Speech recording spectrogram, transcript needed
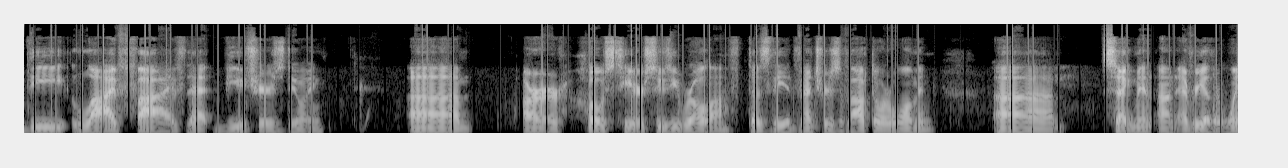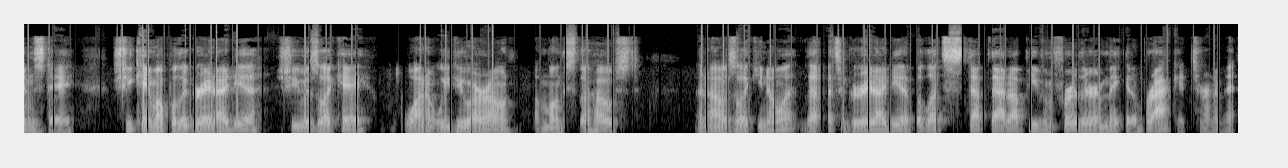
the live five that Butcher's doing. Um, our host here, Susie Roloff, does the Adventures of Outdoor Woman um, segment on every other Wednesday. She came up with a great idea. She was like, "Hey, why don't we do our own amongst the host?" And I was like, "You know what? That's a great idea, but let's step that up even further and make it a bracket tournament."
